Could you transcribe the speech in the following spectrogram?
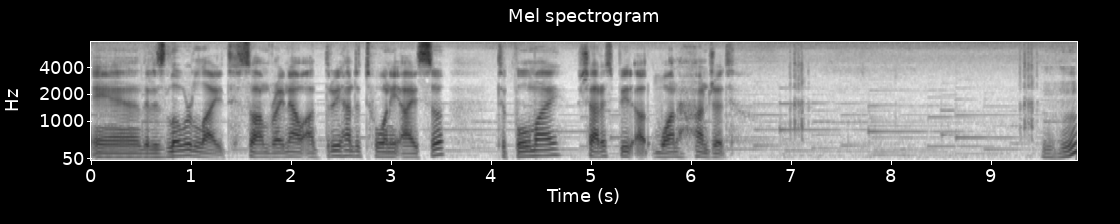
And there is lower light. So I'm right now on 320 ISO to pull my shutter speed at 100. Mm-hmm.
